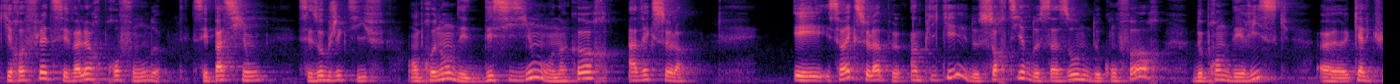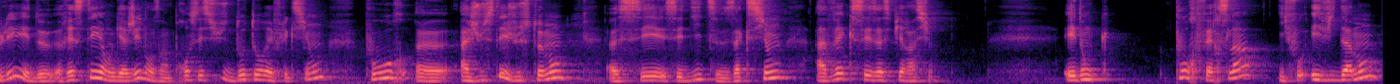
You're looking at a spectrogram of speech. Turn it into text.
qui reflète ses valeurs profondes, ses passions, ses objectifs, en prenant des décisions en accord avec cela. Et c'est vrai que cela peut impliquer de sortir de sa zone de confort, de prendre des risques euh, calculés et de rester engagé dans un processus d'autoréflexion pour euh, ajuster justement euh, ces, dites actions avec ses aspirations. Et donc, pour faire cela, il faut évidemment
